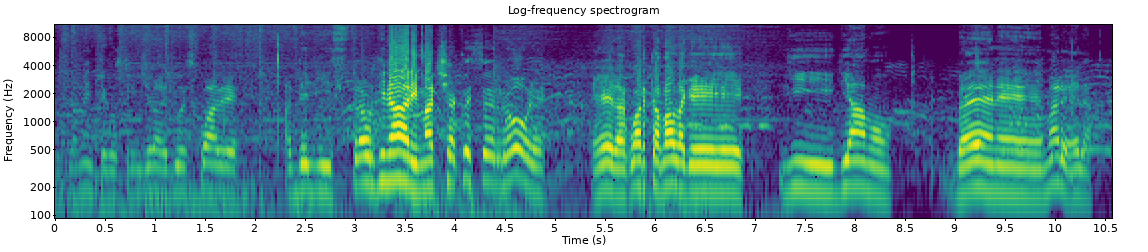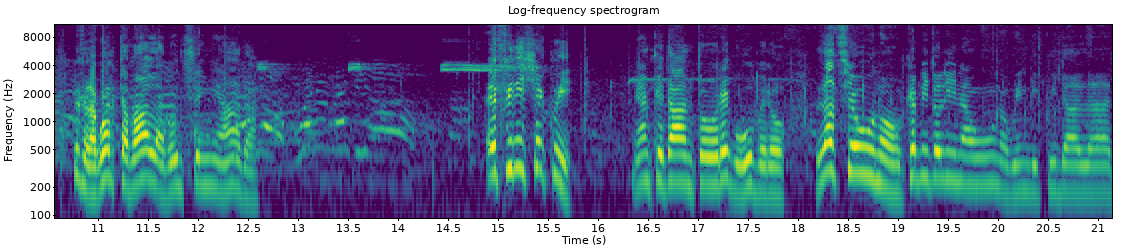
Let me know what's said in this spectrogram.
Ovviamente costringerà le due squadre a degli straordinari, ma c'è questo errore, è la quarta palla che gli diamo, bene Marela, questa è la quarta palla consegnata. E finisce qui. Neanche tanto recupero. Lazio 1, Capitolina 1, quindi qui dal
